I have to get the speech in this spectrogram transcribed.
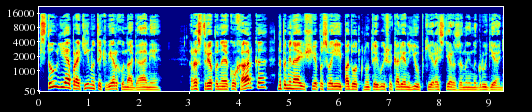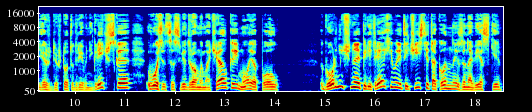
Стулья опрокинуты кверху ногами. Растрепанная кухарка, напоминающая по своей подоткнутой выше колен юбки и растерзанной на груди одежде что-то древнегреческое, возится с ведром и мочалкой, моя пол. Горничная перетряхивает и чистит оконные занавески.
